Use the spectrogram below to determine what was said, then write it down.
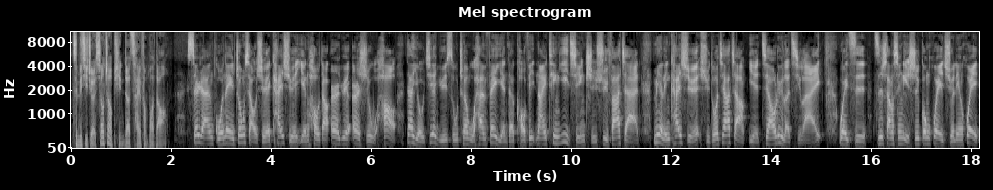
今天记者肖兆平的采访报道。虽然国内中小学开学延后到二月二十五号，但有鉴于俗称武汉肺炎的 COVID-19 疫情持续发展，面临开学，许多家长也焦虑了起来。为此，资商心理师工会全联会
